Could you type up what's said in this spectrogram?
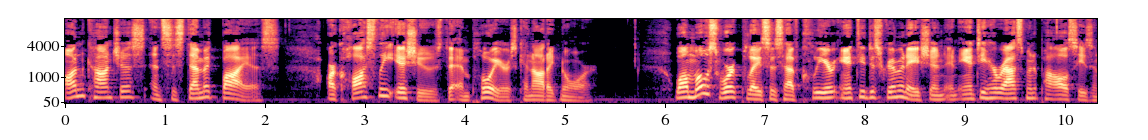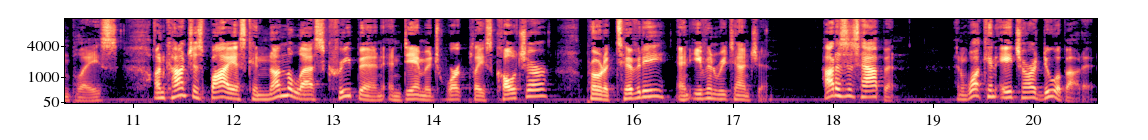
unconscious, and systemic bias are costly issues that employers cannot ignore. While most workplaces have clear anti discrimination and anti harassment policies in place, unconscious bias can nonetheless creep in and damage workplace culture, productivity, and even retention. How does this happen? And what can HR do about it?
